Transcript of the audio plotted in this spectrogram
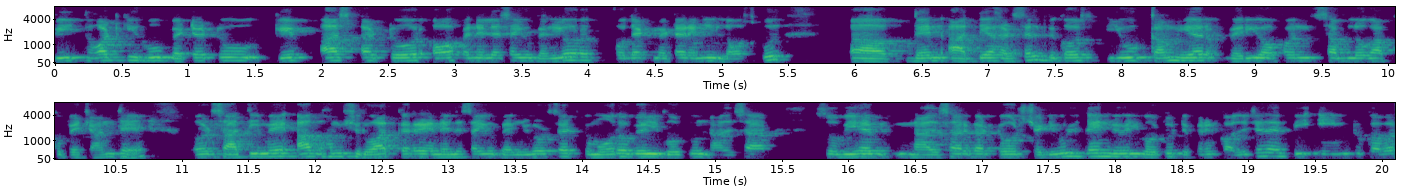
we thought ki who better to give us a tour of NLSIU Bangalore for that matter any law school uh, then Adya herself because you come here very often सब लोग आपको पहचानते हैं और साथ ही में अब हम शुरुआत कर रहे हैं NLSIU Bangalore से tomorrow we'll go to Nalsar So we have Nalsarga tour scheduled. Then we will go to different colleges and we aim to cover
